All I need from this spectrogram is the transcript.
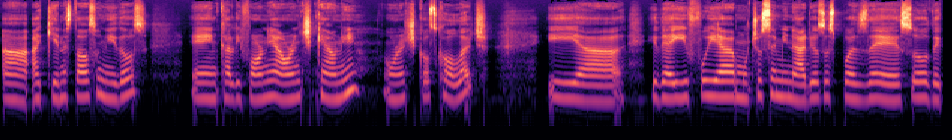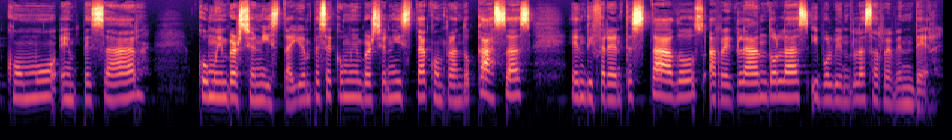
aquí en Estados Unidos, en California, Orange County, Orange Coast College. Y, y, de ahí fui a muchos seminarios después de eso, de cómo empezar como inversionista. Yo empecé como inversionista comprando casas en diferentes estados, arreglándolas y volviéndolas a revender.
